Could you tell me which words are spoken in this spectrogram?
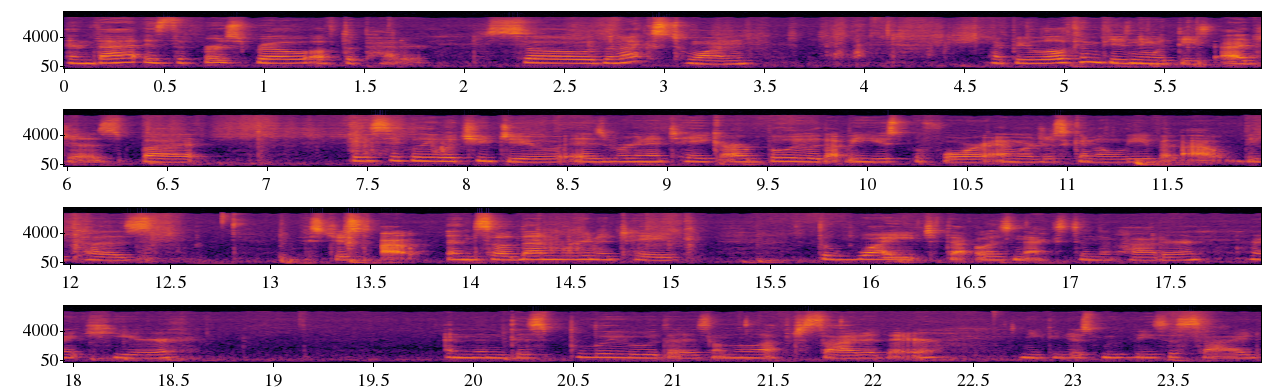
And that is the first row of the pattern. So the next one might be a little confusing with these edges, but basically what you do is we're going to take our blue that we used before and we're just going to leave it out because it's just out. And so then we're going to take the white that was next in the pattern right here and then this blue that is on the left side of there. You can just move these aside.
